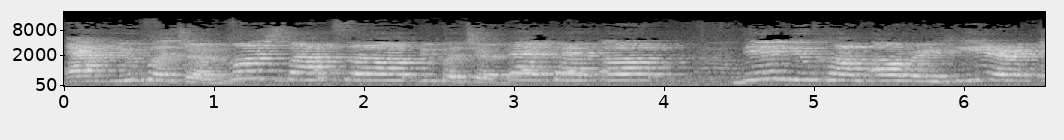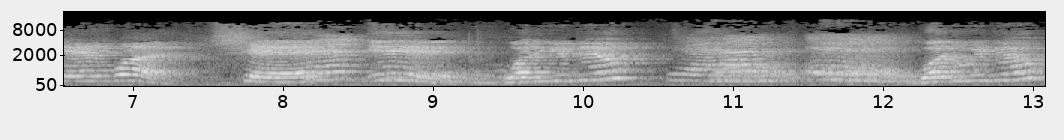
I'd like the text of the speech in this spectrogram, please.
After you put your lunchbox up, you put your backpack up, then you come over here and what? Check in. What do you do? Check in. What do we do?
